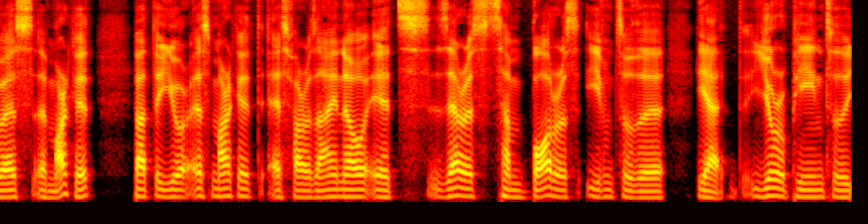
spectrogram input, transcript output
U.S. Uh, market, but the U.S. market, as far as I know, it's there is some borders even to the yeah European to the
